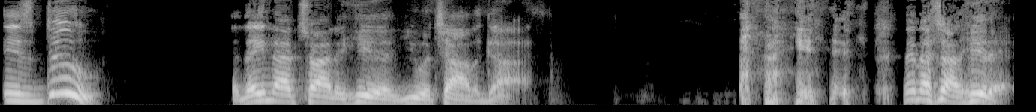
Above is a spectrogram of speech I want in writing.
is due. And they not trying to hear you a child of God. They're not trying to hear that.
